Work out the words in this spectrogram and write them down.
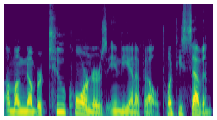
among number two corners in the NFL. 27th.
